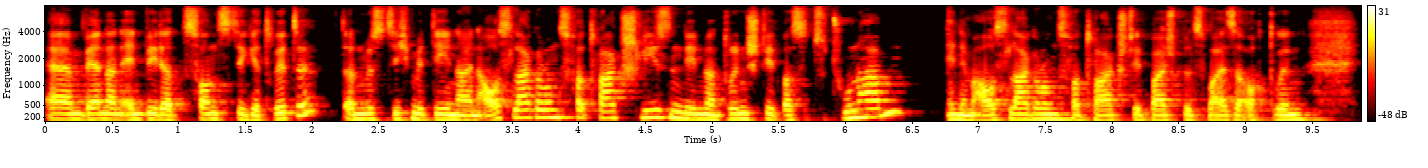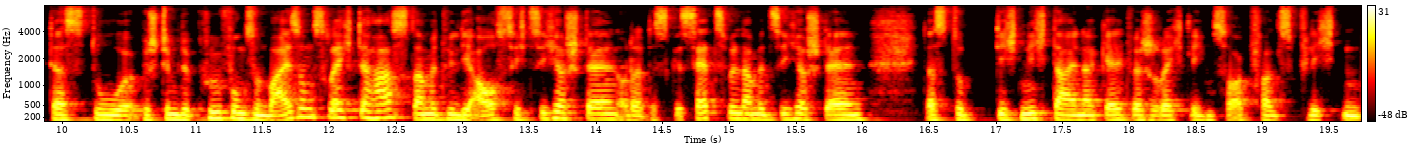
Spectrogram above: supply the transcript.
ähm, wären dann entweder sonstige Dritte, dann müsste ich mit denen einen Auslagerungsvertrag schließen, in dem dann drin steht, was sie zu tun haben. In dem Auslagerungsvertrag steht beispielsweise auch drin, dass du bestimmte Prüfungs- und Weisungsrechte hast. Damit will die Aufsicht sicherstellen oder das Gesetz will damit sicherstellen, dass du dich nicht deiner geldwäscherechtlichen Sorgfaltspflichten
